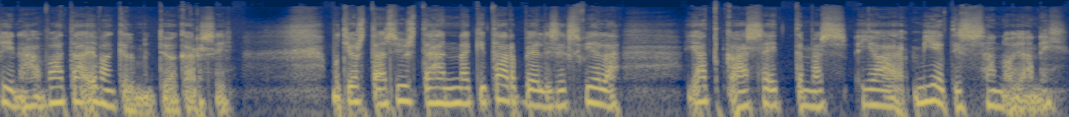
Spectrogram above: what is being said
siinähän vaan tämä evankeliumin työ kärsii. Mutta jostain syystä hän näki tarpeelliseksi vielä jatkaa seitsemäs ja mieti sanojani.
